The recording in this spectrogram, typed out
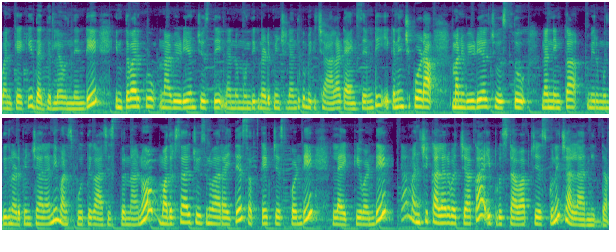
వన్ కేకి దగ్గరలో ఉందండి. ఇంతవరకు నా వీడియోని చూసి నన్ను ముందుకు నడిపించినందుకు మీకు చాలా థ్యాంక్స్ అండి. ఇక నుంచి కూడా మన వీడియోలు చూస్తూ నన్ను ఇంకా మీరు ముందుకు నడిపించాలని మనస్ఫూర్తిగా ఆశిస్తున్నాను. మొదటిసారి చూసిన వారైతే సబ్స్క్రైబ్ చేసుకోండి లైక్ ఇవ్వండి. మంచి కలర్ వచ్చాక ఇప్పుడు స్టవ్ ఆఫ్ చేసుకుని చల్లారనిద్దాం.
